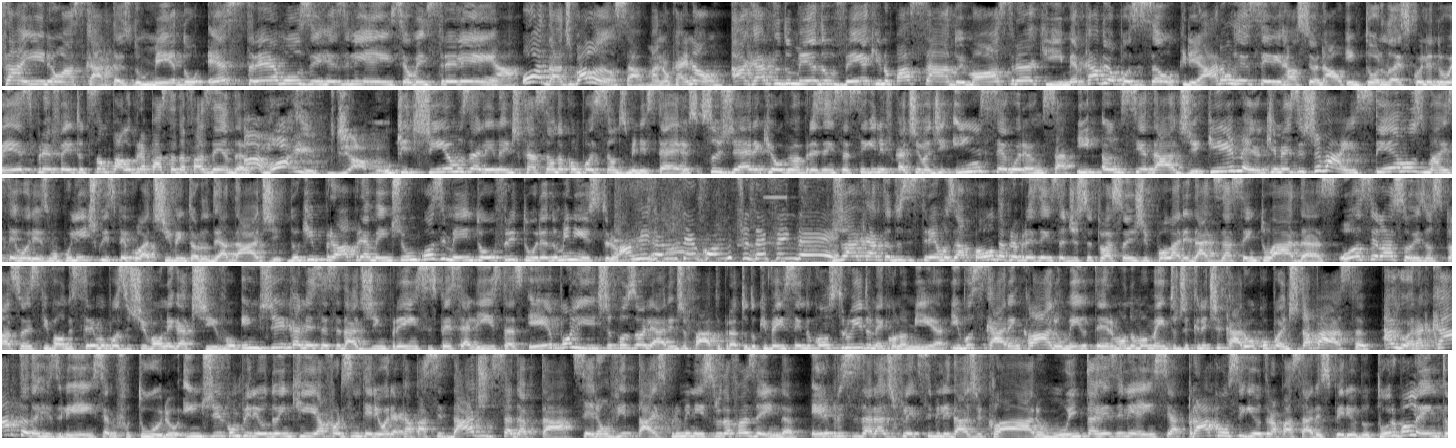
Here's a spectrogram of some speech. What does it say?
Saíram as cartas do medo, extremos e resiliência. Vem estrelinha. O Haddad balança, mas não cai não. A carta do medo vem aqui no passado e mostra que mercado e oposição criaram um receio irracional em torno da escolha do ex-prefeito de São Paulo para a pasta da Fazenda. Ah, morre, diabo! O que tínhamos ali na indicação da composição dos ministérios sugere que houve uma presença significativa de insegurança e ansiedade, que meio que não existe mais. Temos mais terrorismo político político e especulativo em torno de Haddad do que propriamente um cozimento ou fritura do ministro. Amiga, não tem como te defender. Já a carta dos extremos aponta para a presença de situações de polaridades acentuadas, oscilações ou situações que vão do extremo positivo ao negativo. Indica a necessidade de imprensa, especialistas e políticos olharem de fato para tudo que vem sendo construído na economia e buscarem, claro, um meio termo no momento de criticar o ocupante da pasta. Agora, a carta da resiliência no futuro indica um período em que a força interior e a capacidade de se adaptar serão vitais para o ministro da Fazenda. Ele precisará de flexibilidade, claro, muita resiliência para conseguir ultrapassar esse período turbulento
